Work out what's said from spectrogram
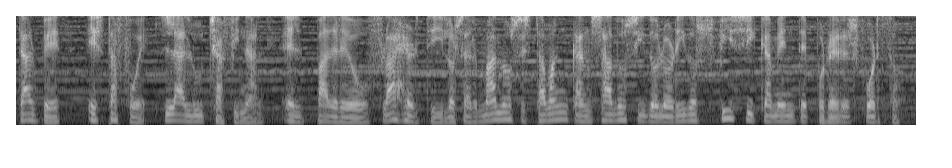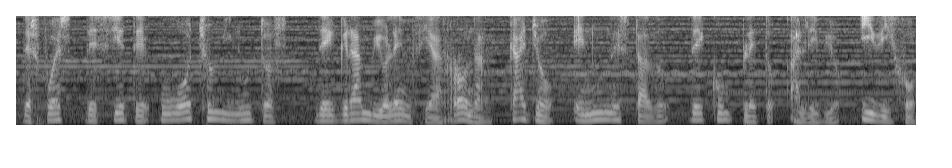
Tal vez esta fue la lucha final. El padre O'Flaherty y los hermanos estaban cansados y doloridos físicamente por el esfuerzo. Después de siete u ocho minutos de gran violencia, Ronald cayó en un estado de completo alivio y dijo,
